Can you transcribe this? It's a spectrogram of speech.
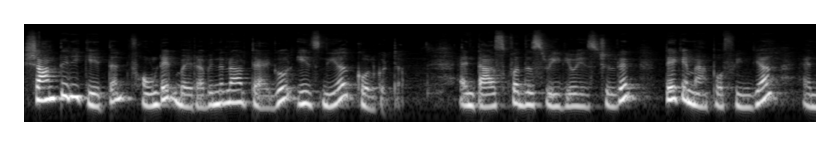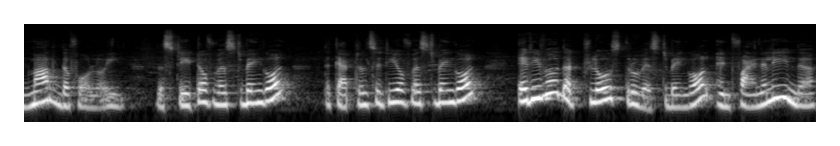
Shantiniketan, founded by Rabindranath Tagore, is near Kolkata. And task for this video is children, take a map of India and mark the following. The state of West Bengal, the capital city of West Bengal, a river that flows through West Bengal and finally in the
